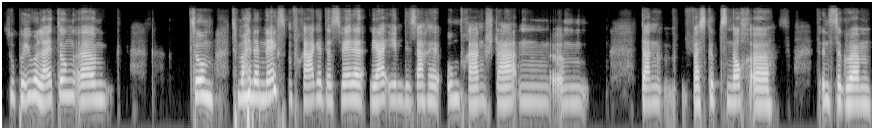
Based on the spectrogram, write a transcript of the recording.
Super Überleitung. Ähm, zum, zu meiner nächsten Frage, das wäre ja eben die Sache Umfragen starten. Ähm, dann, was gibt es noch? Äh, Instagram,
